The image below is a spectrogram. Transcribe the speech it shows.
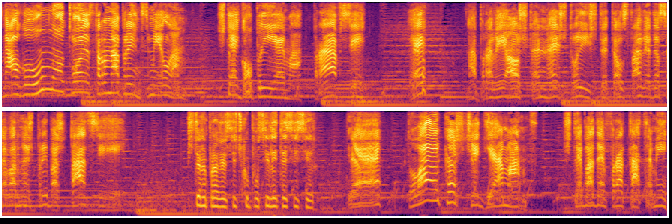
Много умно от твоя страна, принц Милан. Ще го приема. Прав си. Е, направи още нещо и ще те оставя да се върнеш при баща си. Ще направя всичко по силите си, сир. Е, това е къще диамант. Ще бъде в ръката ми.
